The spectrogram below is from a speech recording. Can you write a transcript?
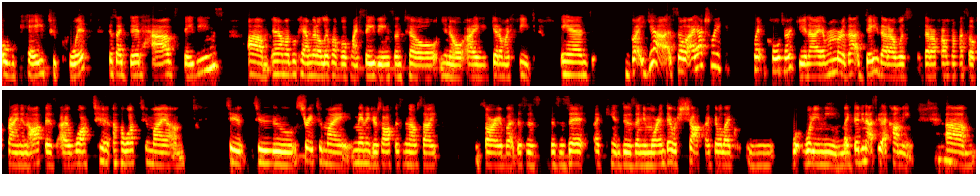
okay to quit because I did have savings. Um, and I'm like, okay, I'm going to live off of my savings until, you know, I get on my feet. And, but yeah, so I actually quit cold turkey. And I remember that day that I was, that I found myself crying in office, I walked to, I walked to my, um, to, to straight to my manager's office. And I was like, I'm sorry, but this is, this is it. I can't do this anymore. And they were shocked. Like they were like, what, do you mean? Like they did not see that coming. Mm-hmm. Um,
